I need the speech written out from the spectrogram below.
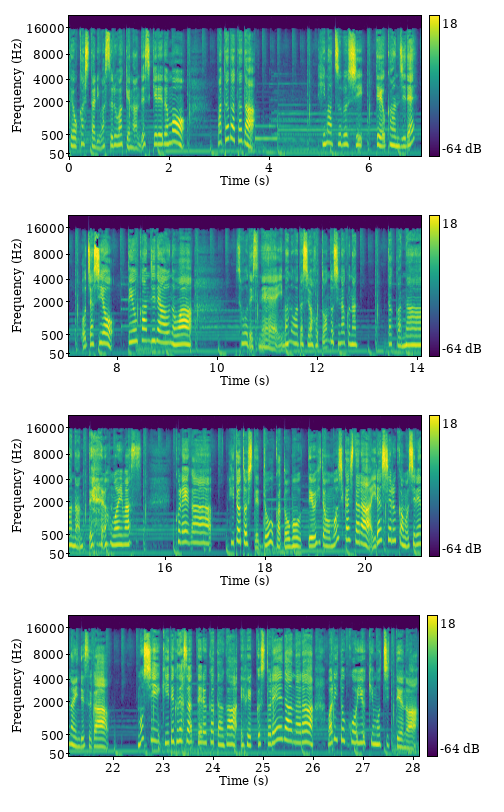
手を貸したりはするわけなんですけれども、まあ、ただただ暇つぶしっていう感じでお茶しようっていう感じで会うのはそうですね今の私はほとんどしなくなったかななんて 思いますこれが人としてどうかと思うっていう人ももしかしたらいらっしゃるかもしれないんですがもし聞いてくださってる方が FX トレーダーなら割とこういう気持ちっていうのは、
